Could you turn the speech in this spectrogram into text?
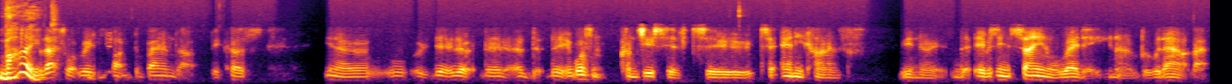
Right. So that's what really fucked the band up because you know the, the, the, it wasn't conducive to to any kind of you know it was insane already, you know, but without that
